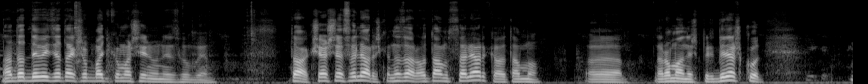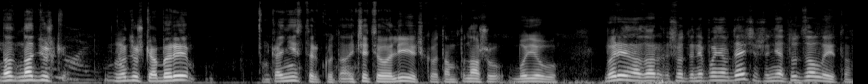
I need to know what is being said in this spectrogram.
Треба дивитися так, щоб батько машину не згубив. Так, ще ще солярочка. Назар, отам солярка, отам. о. Е, Романиш, біля шкод. На- Надюшка, Надюшка, бери каністерку та- чи цю олієчку, там нашу бойову. Бери Назар, що ти не поняв де чи що? Ні, тут залито.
